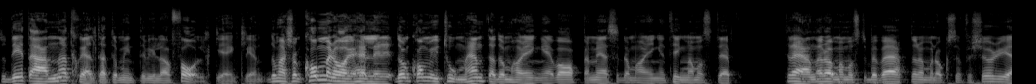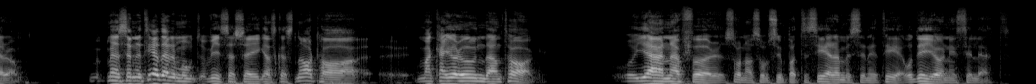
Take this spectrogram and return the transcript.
Så det är ett annat skäl till att de inte vill ha folk egentligen. De här som kommer har ju heller, de kommer ju tomhänta, de har inga vapen med sig, de har ingenting. Man måste träna dem, man måste beväpna dem men också försörja dem. Men CNT däremot visar sig ganska snart ha, man kan göra undantag. Och gärna för sådana som sympatiserar med CNT och det gör Nils lätt.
